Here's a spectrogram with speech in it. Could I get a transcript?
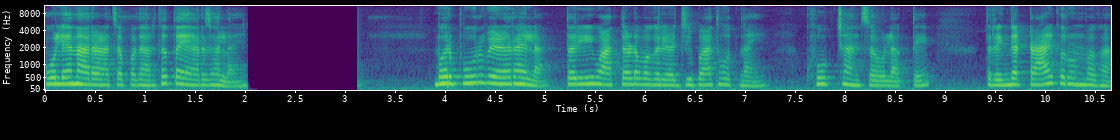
ओल्या नारळाचा पदार्थ तयार झाला आहे भरपूर वेळ राहिला तरी वातड वगैरे अजिबात होत नाही. खूप छान चव लागते. तर एकदा ट्राय करून बघा.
